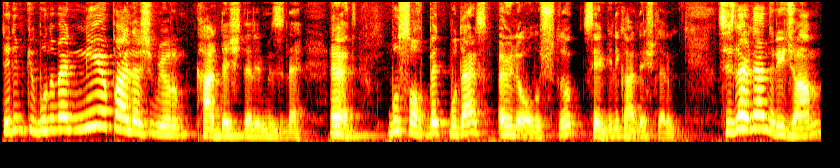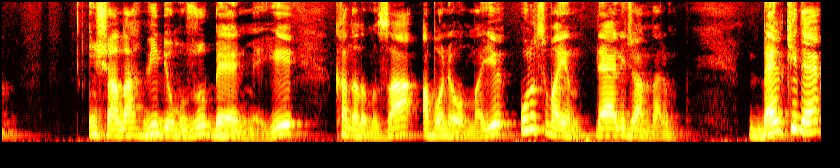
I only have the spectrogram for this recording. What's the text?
Dedim ki bunu ben niye paylaşmıyorum kardeşlerimizle? Evet bu sohbet bu ders öyle oluştu sevgili kardeşlerim. Sizlerden ricam İnşallah videomuzu beğenmeyi, kanalımıza abone olmayı unutmayın değerli canlarım. Belki de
